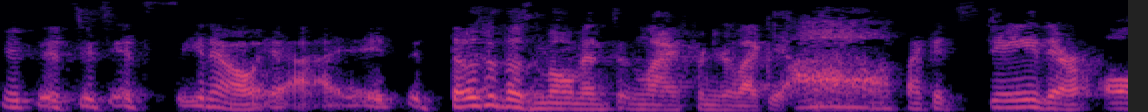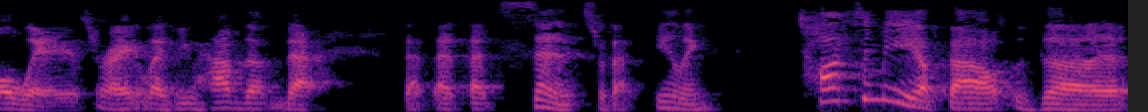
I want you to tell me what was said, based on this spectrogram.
it's it's it's, it's you know, it, it, those are those moments in life when you're like, oh, if I could stay there always, right? Like you have that that that that, that sense or that feeling. Talk to me about the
